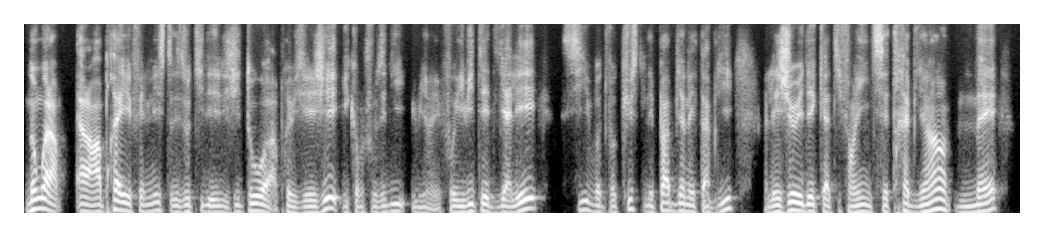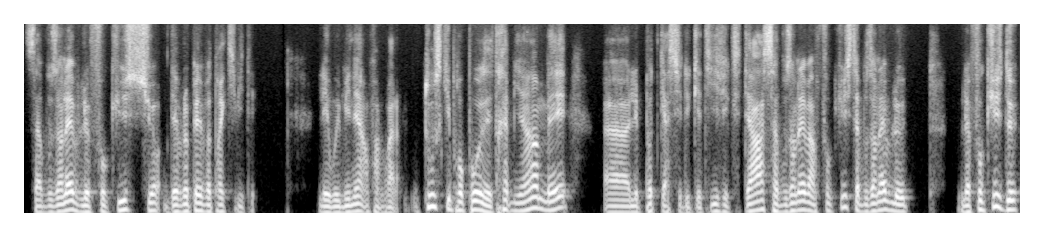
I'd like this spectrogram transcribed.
Donc voilà. Alors après, il fait une liste des outils digitaux à privilégier. Et comme je vous ai dit, eh il faut éviter d'y aller si votre focus n'est pas bien établi. Les jeux éducatifs en ligne, c'est très bien, mais ça vous enlève le focus sur développer votre activité les webinaires, enfin voilà, tout ce qu'ils proposent est très bien, mais euh, les podcasts éducatifs, etc., ça vous enlève un focus, ça vous enlève le, le focus de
